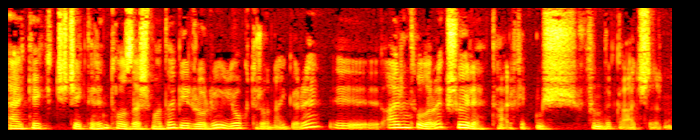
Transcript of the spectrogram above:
erkek çiçeklerin tozlaşmada bir rolü yoktur ona göre. E, ayrıntı olarak şöyle tarif etmiş fındık ağaçlarını.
